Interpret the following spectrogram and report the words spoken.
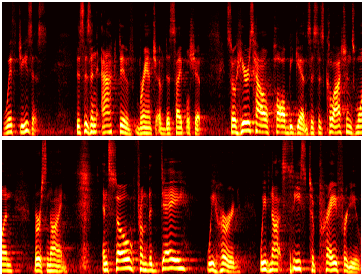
with Jesus. This is an active branch of discipleship. So here's how Paul begins. This is Colossians 1, verse 9. And so from the day we heard, we've not ceased to pray for you,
